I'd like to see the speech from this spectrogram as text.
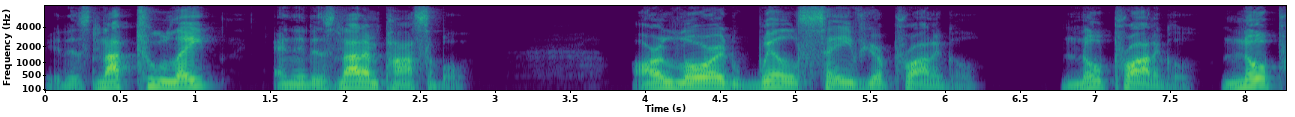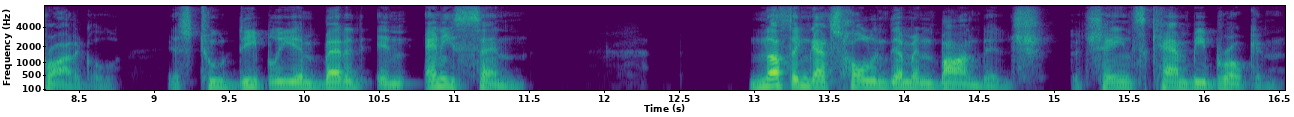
It is not too late and it is not impossible. Our Lord will save your prodigal. No prodigal, no prodigal is too deeply embedded in any sin. Nothing that's holding them in bondage. The chains can be broken.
